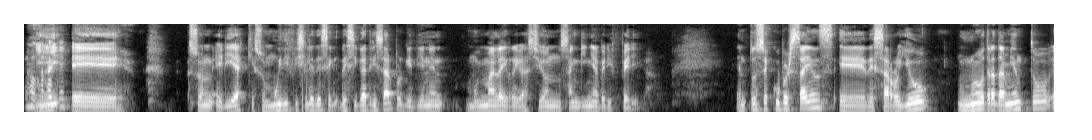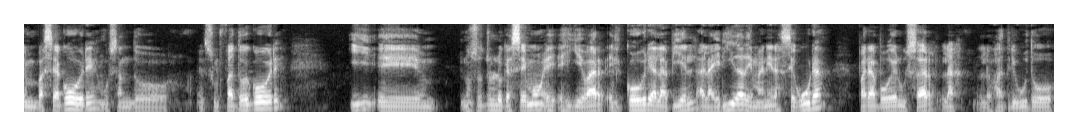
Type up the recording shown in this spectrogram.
Y eh, son heridas que son muy difíciles de, ci- de cicatrizar porque tienen muy mala irrigación sanguínea periférica. Entonces Cooper Science eh, desarrolló un nuevo tratamiento en base a cobre, usando el sulfato de cobre, y eh, nosotros lo que hacemos es, es llevar el cobre a la piel, a la herida, de manera segura para poder usar los atributos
